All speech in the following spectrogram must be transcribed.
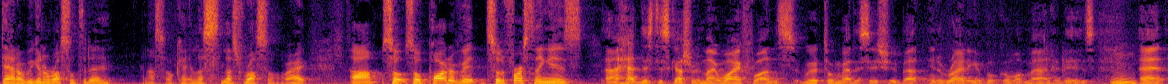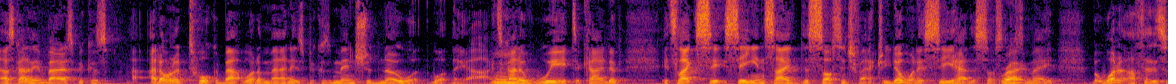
Dad, are we going to wrestle today? And I said, okay, let's let's wrestle, right? Um, so so part of it. So the first thing is I had this discussion with my wife once. We were talking about this issue about you know writing a book on what manhood is, Mm-hmm. and I was kind of embarrassed because I- don't want to talk about what a man is because men should know what, what they are. It's Mm. kind of weird to kind of. It's like see, seeing inside the sausage factory. You don't want to see how the sausage is made. But one, after this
